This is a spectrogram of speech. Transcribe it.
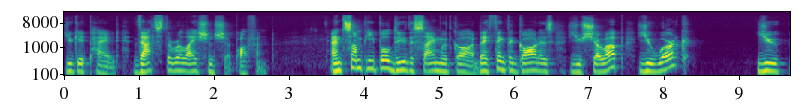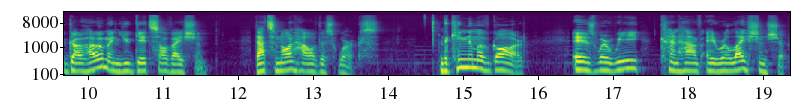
you get paid. That's the relationship often. And some people do the same with God. They think that God is you show up, you work, you go home, and you get salvation. That's not how this works. The kingdom of God is where we can have a relationship.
